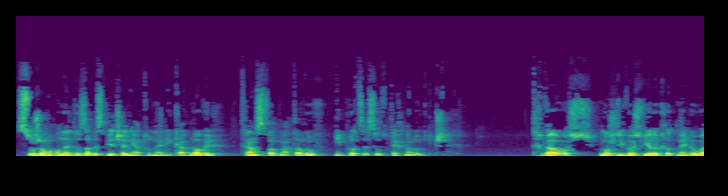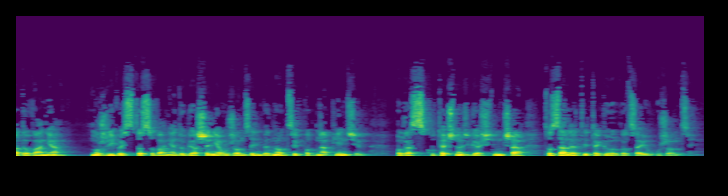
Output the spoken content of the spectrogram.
Służą one do zabezpieczenia tuneli kablowych, transformatorów i procesów technologicznych. Trwałość, możliwość wielokrotnego ładowania, możliwość stosowania do gaszenia urządzeń będących pod napięciem oraz skuteczność gaśnicza to zalety tego rodzaju urządzeń.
